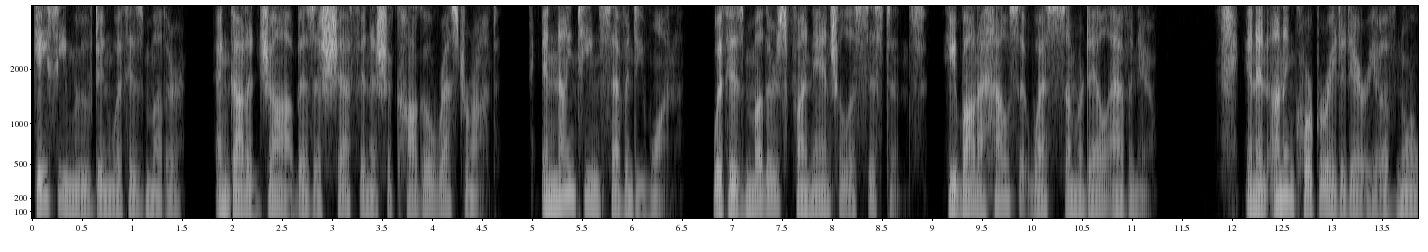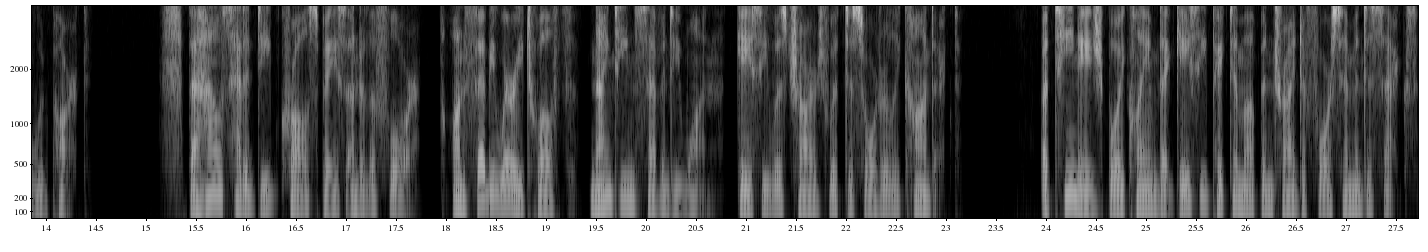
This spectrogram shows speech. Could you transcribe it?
Gacy moved in with his mother and got a job as a chef in a Chicago restaurant. In 1971, with his mother's financial assistance, he bought a house at West Summerdale Avenue in an unincorporated area of Norwood Park. The house had a deep crawl space under the floor. On February 12, 1971, Gacy was charged with disorderly conduct. A teenage boy claimed that Gacy picked him up and tried to force him into sex.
